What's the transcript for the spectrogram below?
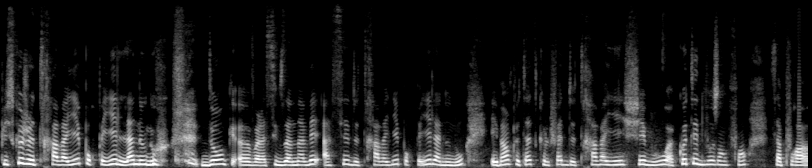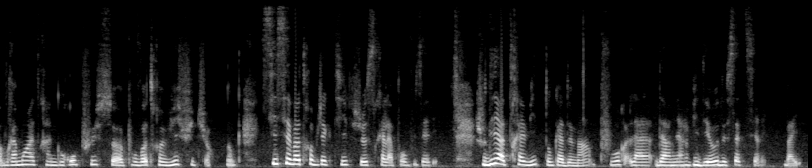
puisque je travaillais pour payer la nounou. Donc euh, voilà, si vous en avez assez de travailler pour payer la nounou, et eh bien peut-être que le fait de travailler chez vous, à côté de vos enfants, ça pourra vraiment être un gros plus pour votre vie future. Donc si c'est votre objectif, je serai là pour vous aider. Je vous dis à très vite, donc à demain pour la dernière vidéo de cette série. Bye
